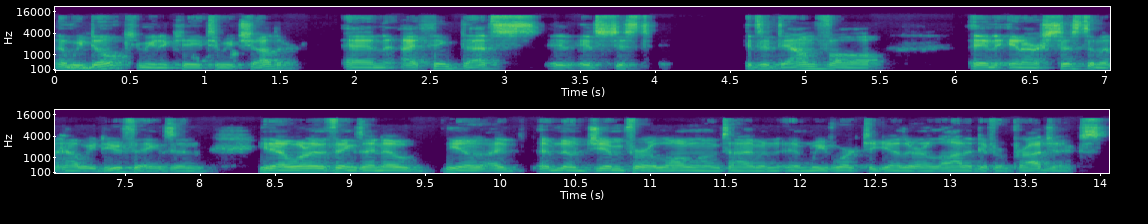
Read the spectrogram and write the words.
and we mm-hmm. don't communicate to each other. And I think that's it, it's just it's a downfall in in our system and how we do things. And you know, one of the things I know, you know, I, I've known Jim for a long, long time, and, and we've worked together in a lot of different projects.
